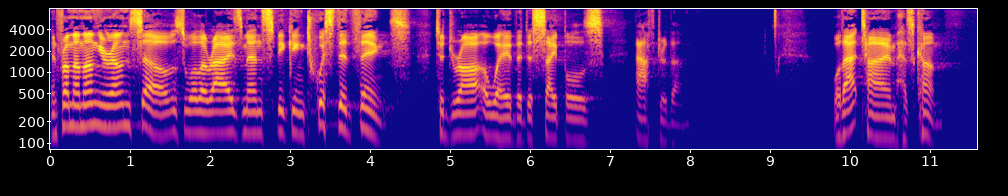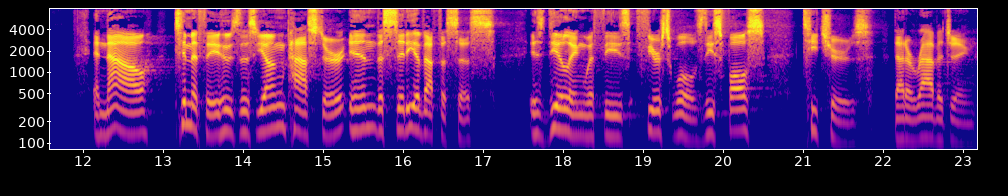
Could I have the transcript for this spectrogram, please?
And from among your own selves will arise men speaking twisted things to draw away the disciples after them. Well, that time has come. And now, Timothy, who's this young pastor in the city of Ephesus, is dealing with these fierce wolves, these false teachers that are ravaging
